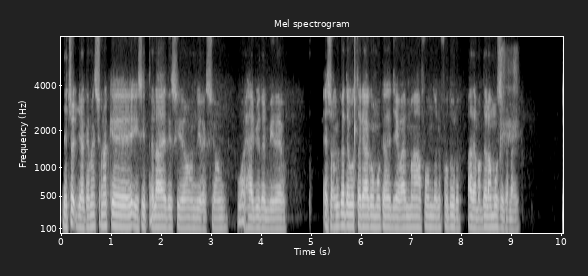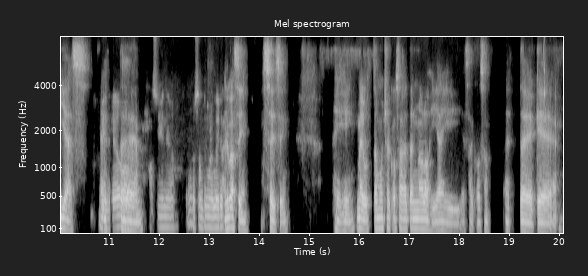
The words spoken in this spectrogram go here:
De hecho, ya que mencionas que hiciste la edición, dirección, what have you del video, ¿eso es algo que te gustaría como que llevar más a fondo en el futuro? Además de la música, like Yes. video Este, o cine o something related. algo así. Sí, sí. Y me gusta muchas cosas de tecnología y esa cosa. Este, que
